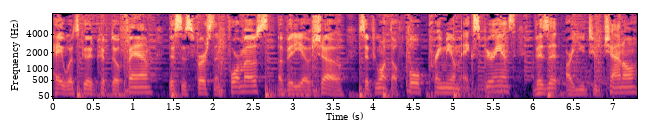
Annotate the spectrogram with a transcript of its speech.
Hey, what's good, crypto fam? This is first and foremost a video show. So if you want the full premium experience, visit our YouTube channel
